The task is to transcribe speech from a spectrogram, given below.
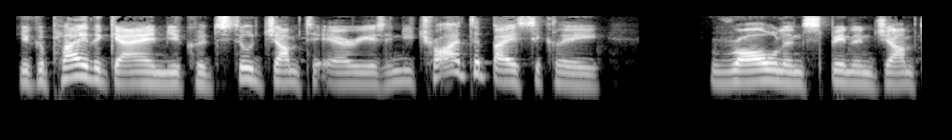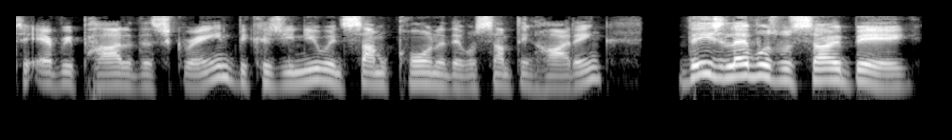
You could play the game. You could still jump to areas, and you tried to basically roll and spin and jump to every part of the screen because you knew in some corner there was something hiding. These levels were so big,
